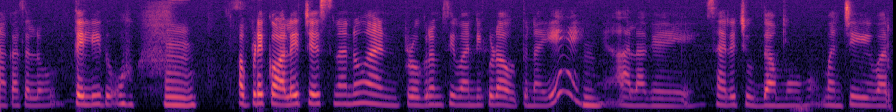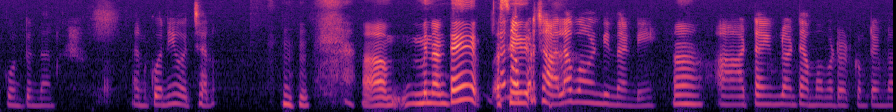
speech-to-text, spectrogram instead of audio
నాకు అసలు తెలీదు. అప్పుడే కాలేజ్ చేస్తున్నాను అండ్ ప్రోగ్రామ్స్ ఇవన్నీ కూడా అవుతున్నాయి. అలాగే సరే చూద్దాము మంచి వర్క్ ఉంటుందని అనుకొని వచ్చాను మీనంటే చాలా బాగుండిందండి. ఆ, ఆ టైంలో అంటే అమ్మమ్మ డాట్ కామ్ టైంలో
